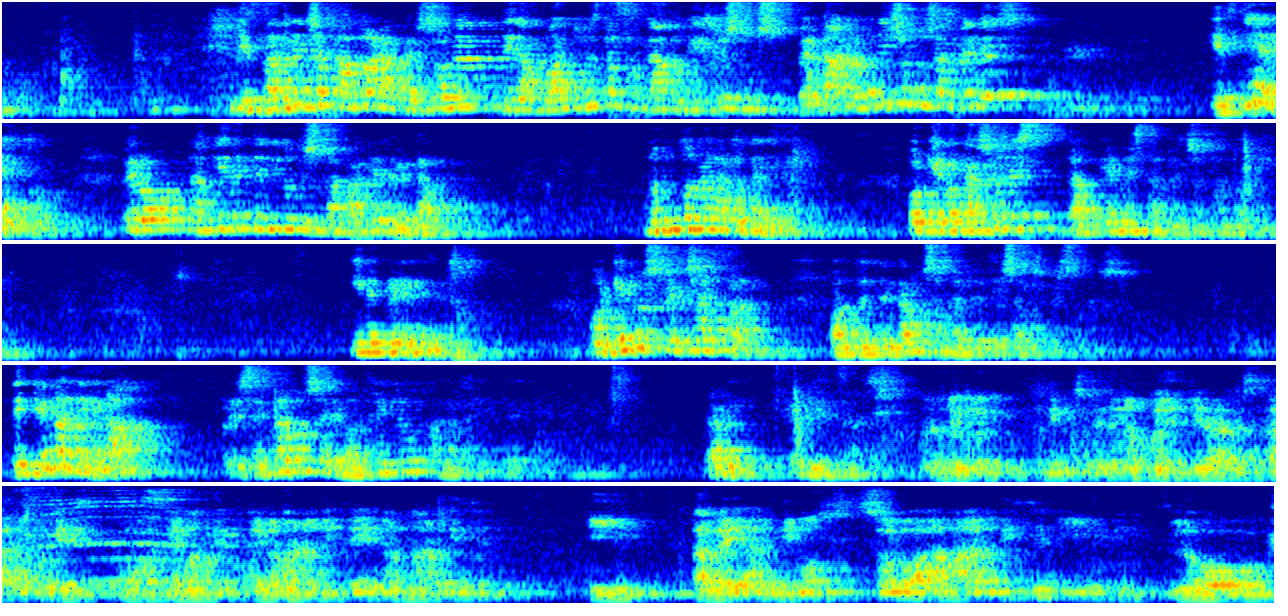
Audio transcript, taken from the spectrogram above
Y estás rechazando a la persona de la cual tú estás hablando, que es Jesús. ¿Verdad? ¿Lo hemos dicho muchas veces? Es cierto. Pero también he entendido que es una parte de verdad. No en toda la totalidad. Porque en ocasiones también me están rechazando a mí. Y me pregunto, ¿por qué nos rechazan cuando intentamos hablar de Dios a las personas? ¿De qué manera presentamos el Evangelio a la gente? David, ¿qué piensas? Bueno, yo creo que también muchas veces nos pueden llegar a rechazarnos porque, como decíamos antes, hay una buena noticia y una mala noticia. Y tal vez aludimos solo a la mala noticia y lo,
